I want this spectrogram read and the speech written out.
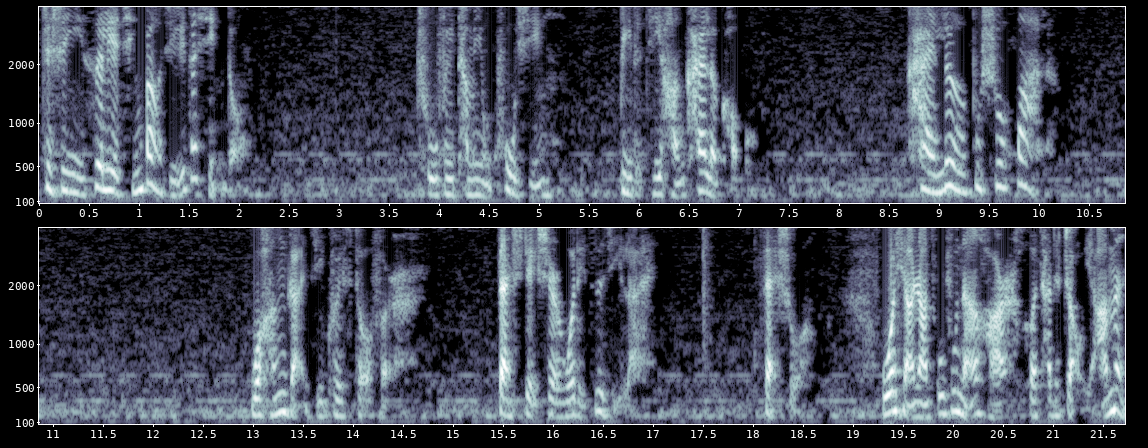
这是以色列情报局的行动，除非他们用酷刑逼得基汉开了口。凯勒不说话了。我很感激 Christopher，但是这事儿我得自己来。再说，我想让屠夫男孩和他的爪牙们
